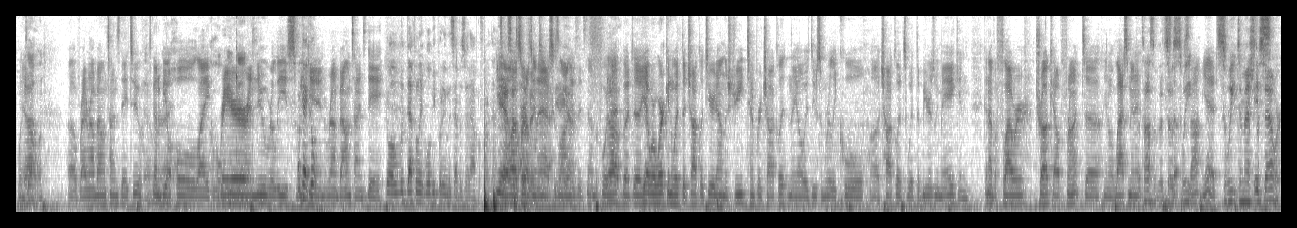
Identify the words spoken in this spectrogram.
When's Yeah. that one? Uh, right around Valentine's Day too. it's Oh, gonna be a whole like A whole rare weekend. and new release Okay, weekend cool. around Valentine's Day. Well, we'll definitely we'll be putting this episode out before then. Yeah, Yeah, well, that's what I was gonna ask. As long Yeah. as it's done before Yeah. that, but uh, yeah, we're working with the chocolatier down the street, Temper Chocolate, and they always do some really cool uh, chocolates with the beers we make, and gonna have a flower truck out front. Uh, you know, last minute. That's awesome. That's so stop- sweet. Stop. Yeah, it's Sweet to match the It's- sour.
